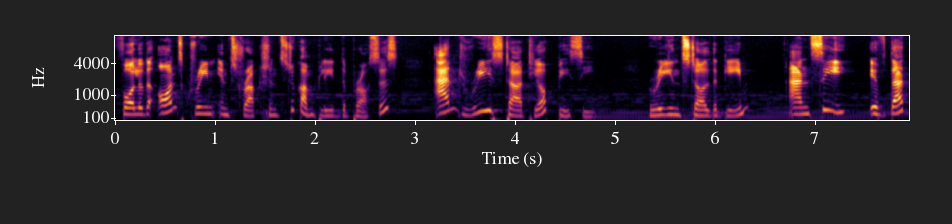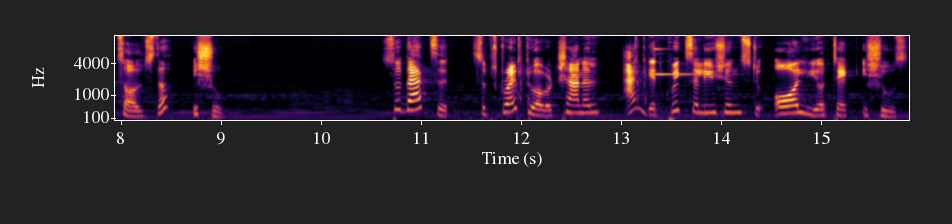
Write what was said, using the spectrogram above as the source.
Follow the on-screen instructions to complete the process and restart your PC. Reinstall the game and see if that solves the issue. So that's it. Subscribe to our channel and get quick solutions to all your tech issues.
